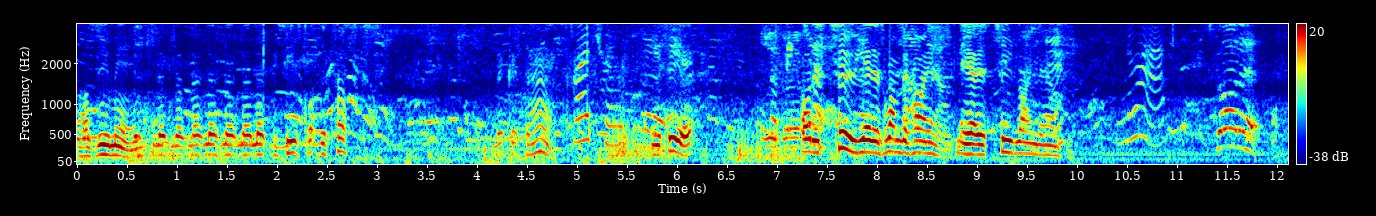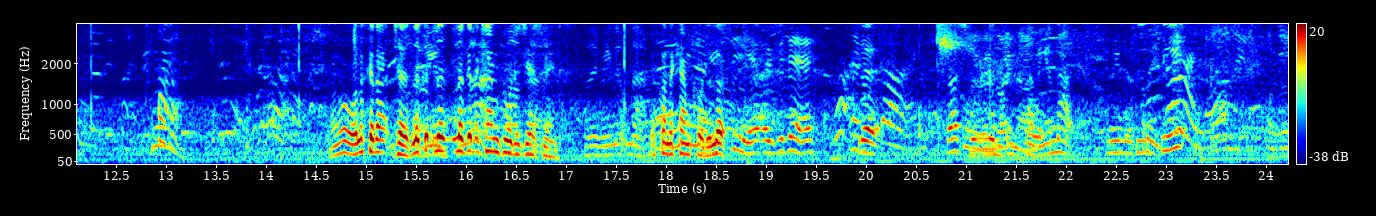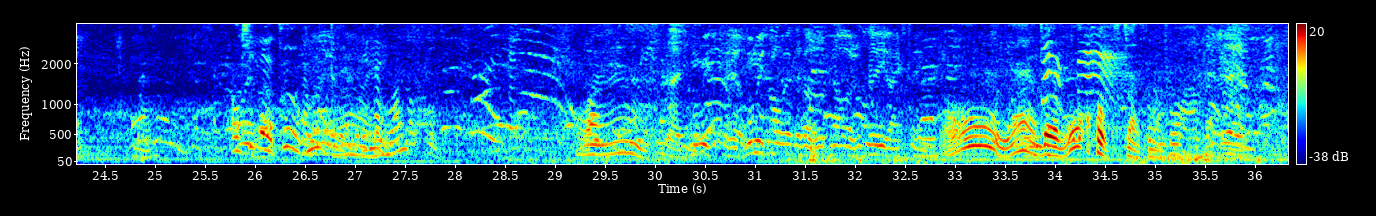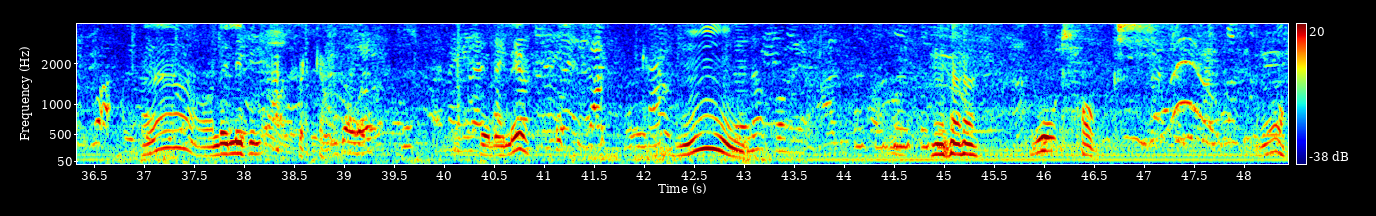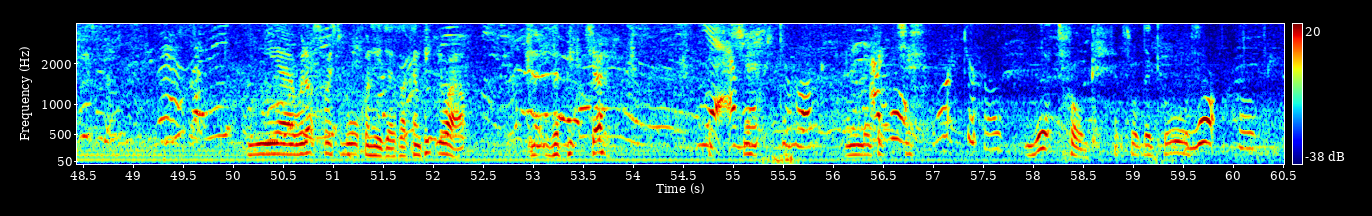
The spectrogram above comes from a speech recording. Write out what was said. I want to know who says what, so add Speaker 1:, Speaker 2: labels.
Speaker 1: I'll zoom in. Look, look, look, look, look, look, look. You see it's got the tusks. Look at that. You see it? Oh, there's two. Yeah, there's one behind. Yeah, there's two lying down.
Speaker 2: Scarlet.
Speaker 1: Oh, look at that, Jez. Look at look, look at the camcorder, Jasmine. Look on the camcorder.
Speaker 2: You
Speaker 1: Look.
Speaker 2: see it over there? Look. That's what we're. Having a nap. Can you see it? Oh, see there, two of them. There's another one.
Speaker 1: Wow.
Speaker 3: Mummy's all over the hill, looking at a really nice thing.
Speaker 1: Oh, yeah, they're warthogs, Jasmine. Ah, and they live in Africa. That's where they live.
Speaker 2: They're not from here.
Speaker 1: Warthogs. Oh. Yeah, we're not supposed to walk on here, Jez. I can pick you up. There's a picture.
Speaker 4: Yeah, a warthog.
Speaker 1: And the
Speaker 4: A wa-
Speaker 1: picture.
Speaker 4: warthog.
Speaker 1: Warthog. That's what they're called.
Speaker 4: Warthog.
